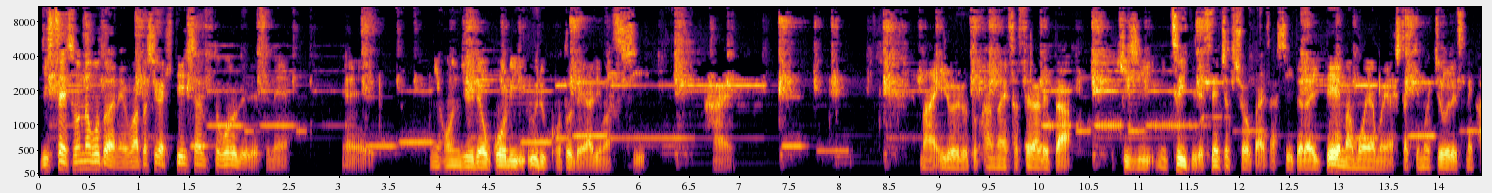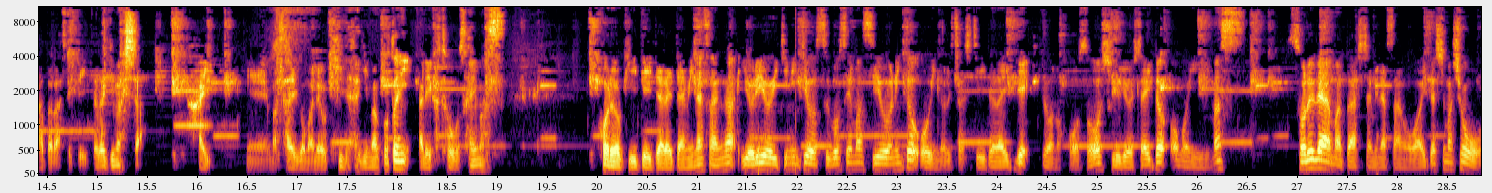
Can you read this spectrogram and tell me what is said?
実際そんなことはね、私が否定したところでですね、えー、日本中で起こりうることでありますし、はい。まあ、いろいろと考えさせられた記事についてですね、ちょっと紹介させていただいて、まあ、もやもやした気持ちをですね、語らせていただきました。はい。えー、まあ、最後までお聞きいただき誠にありがとうございます。これを聞いていただいた皆さんがより良い一日を過ごせますようにとお祈りさせていただいて、今日の放送を終了したいと思います。それではまた明日皆さんお会いいたしましょう。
